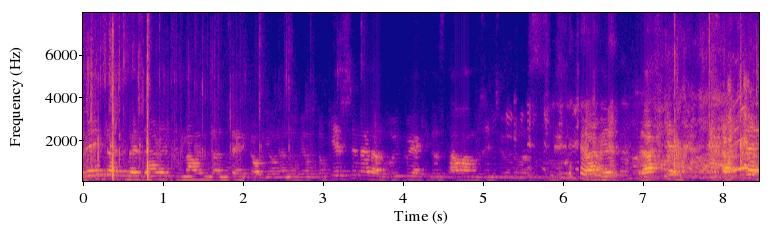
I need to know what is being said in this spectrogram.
wręczać medale tym małym tancerkom i one mówią, to pierwszy medal wujku, jaki dostałam w życiu. No, prawie, prawie, prawie,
